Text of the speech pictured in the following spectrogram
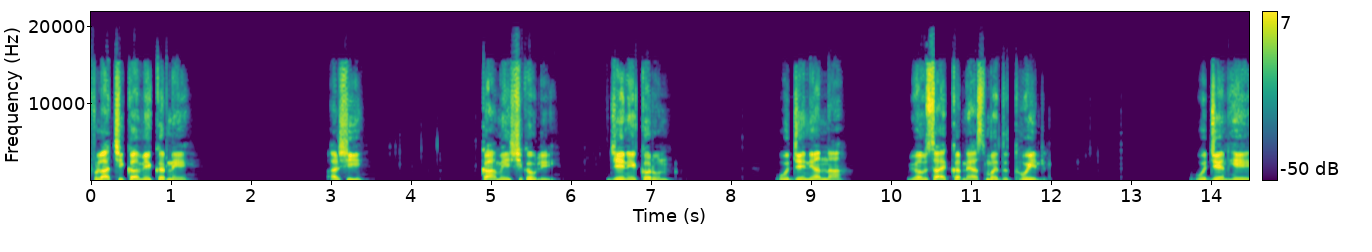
फुलाची कामे करणे अशी कामे शिकवली जेणेकरून उज्जैन यांना व्यवसाय करण्यास मदत होईल. उज्जैन हे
